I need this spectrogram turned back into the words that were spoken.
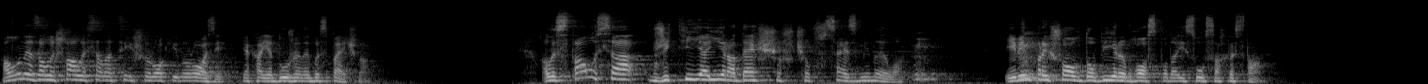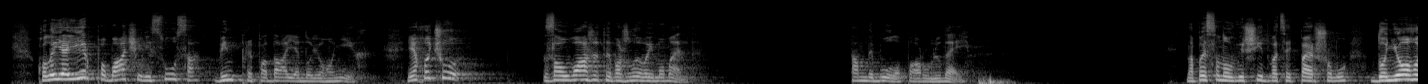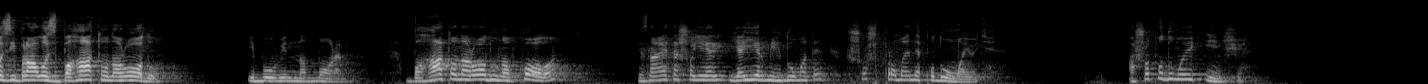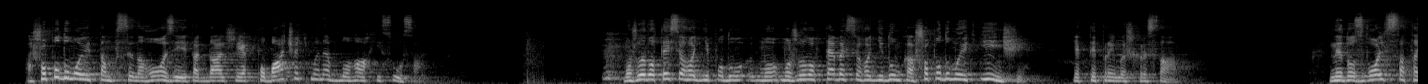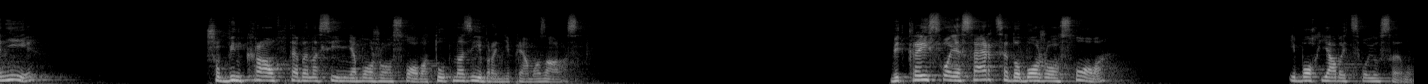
але вони залишалися на цій широкій дорозі, яка є дуже небезпечна. Але сталося в житті Яїра дещо, що все змінило. І він прийшов до віри в Господа Ісуса Христа. Коли Яїр побачив Ісуса, він припадає до його ніг. Я хочу зауважити важливий момент. Там не було пару людей. Написано в вірші 21: до нього зібралось багато народу, і був він над морем. Багато народу навколо. І знаєте, що Яїр міг думати? Що ж про мене подумають? А що подумають інші? А що подумають там в синагозі і так далі, як побачать мене в ногах Ісуса? Можливо, ти сьогодні поду... мо- можливо, в тебе сьогодні думка, а що подумають інші, як ти приймеш Христа? Не дозволь сатані, щоб він крав в тебе насіння Божого Слова тут на зібранні прямо зараз. Відкрий своє серце до Божого Слова, і Бог явить свою силу,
